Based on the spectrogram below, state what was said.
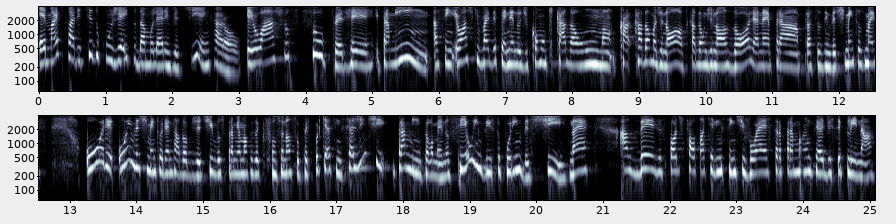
é mais parecido com o jeito da mulher investir, hein, Carol? Eu acho super, Rê. E para mim, assim, eu acho que vai dependendo de como que cada uma, cada uma de nós, cada um de nós olha, né, para seus investimentos, mas o, o investimento orientado a objetivos, para mim, é uma coisa que funciona super. Porque, assim, se a gente, para mim, pelo menos, se eu invisto por investir, né, às vezes pode faltar aquele incentivo extra para manter a disciplina,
